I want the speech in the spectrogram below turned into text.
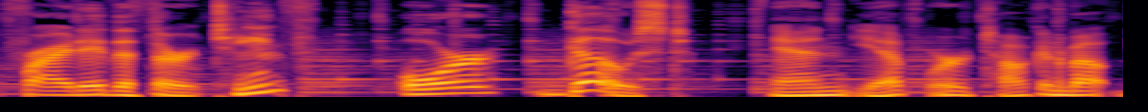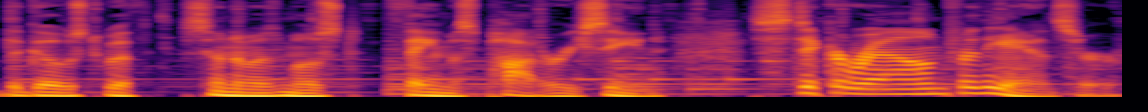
Friday the 13th, or Ghost? And yep, we're talking about the ghost with cinema's most famous pottery scene. Stick around for the answer.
